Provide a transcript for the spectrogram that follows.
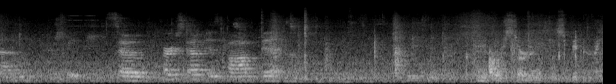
um, your speech. So first up is Bob Bitt. We're starting with the speakers.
